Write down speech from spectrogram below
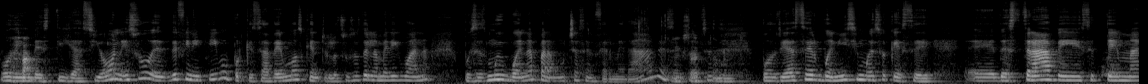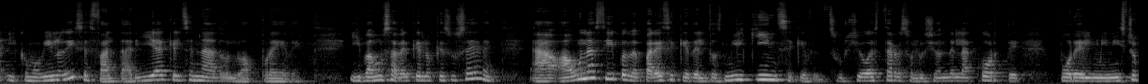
o de investigación, eso es definitivo porque sabemos que entre los usos de la marihuana, pues es muy buena para muchas enfermedades. Entonces, podría ser buenísimo eso que se eh, destrabe ese tema y como bien lo dices, faltaría que el Senado lo apruebe y vamos a ver qué es lo que sucede. aún así, pues me parece que del 2015 que surgió esta resolución de la Corte por el ministro,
